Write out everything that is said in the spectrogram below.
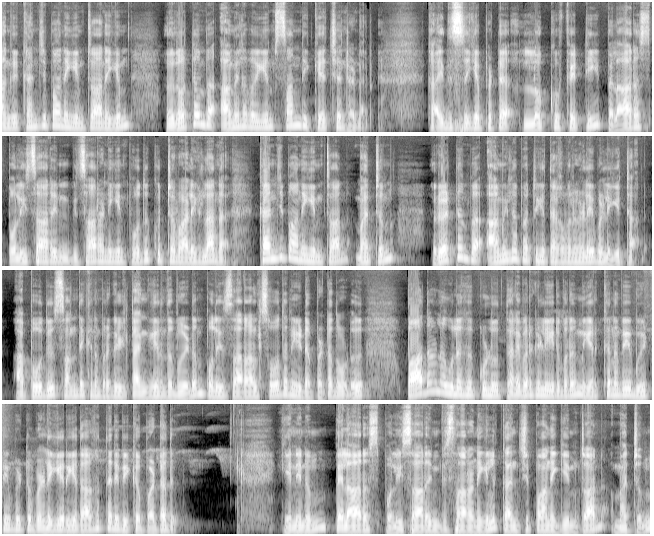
அங்கு கஞ்சிபானை என்றானையும் ரொட்டம்ப அமிலவையும் சந்திக்க சென்றனர். கைது செய்யப்பட்ட லொக்குபெட்டி பிளாரஸ் போலீசாரின் விசாரணையின் போது குற்றவாளிகளான கஞ்சிபானை இம்ரான் மற்றும் ரெட்டம்ப அமில பற்றிய தகவல்களை வெளியிட்டார். அப்போது சந்தேக நபர்கள் தங்கியிருந்த வீடும் போலீசாரால் சோதனையிடப்பட்டதோடு பாதாள உலக குழு தலைவர்கள் இருவரும் ஏற்கனவே வீட்டை விட்டு வெளியேறியதாக தெரிவிக்கப்பட்டது. எனினும் பெலாரஸ் போலீசாரின் விசாரணையில் கஞ்சிப்பானை இம்ரான் மற்றும்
